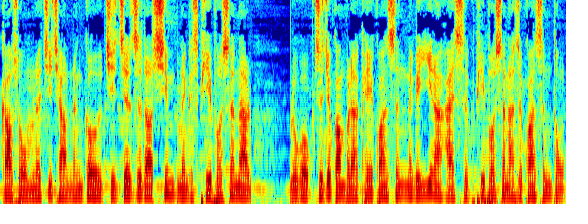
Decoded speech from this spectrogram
告诉我们的技巧，能够直接知道心那个是毗婆舍那。如果直接关不了，可以关身，那个依然还是毗婆舍那，是关身动。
